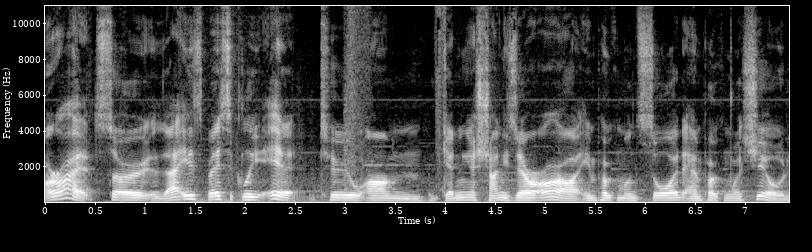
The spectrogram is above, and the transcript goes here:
Alright, so that is basically it to um, getting a shiny Zeraora in Pokemon Sword and Pokemon Shield.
